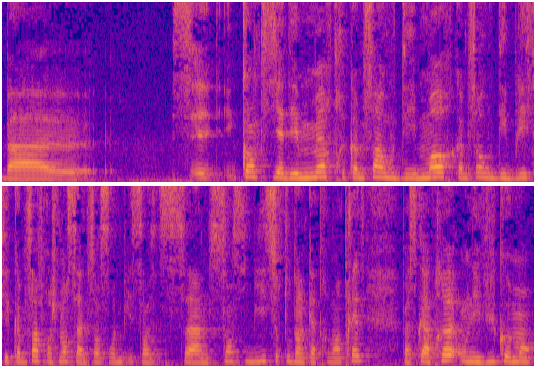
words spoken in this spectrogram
bah, euh, quand il y a des meurtres comme ça, ou des morts comme ça, ou des blessés comme ça, franchement, ça me sensibilise, ça, me sensibilise surtout dans le 93. Parce qu'après, on est vu comment?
